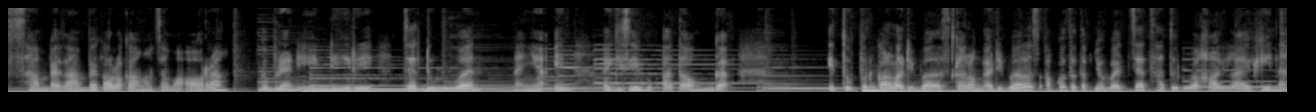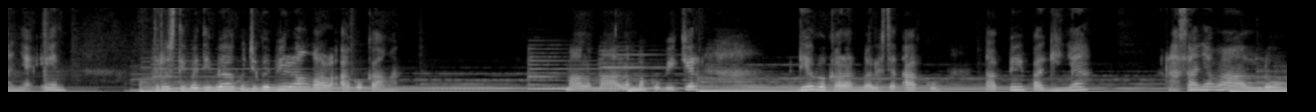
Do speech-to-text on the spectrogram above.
Sampai-sampai kalau kangen sama orang ngeberaniin diri chat duluan nanyain lagi sibuk atau enggak. Itu pun kalau dibalas kalau nggak dibalas aku tetap nyoba chat satu dua kali lagi nanyain. Terus tiba-tiba aku juga bilang kalau aku kangen. Malam-malam aku pikir dia bakalan balas chat aku tapi paginya rasanya malu.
